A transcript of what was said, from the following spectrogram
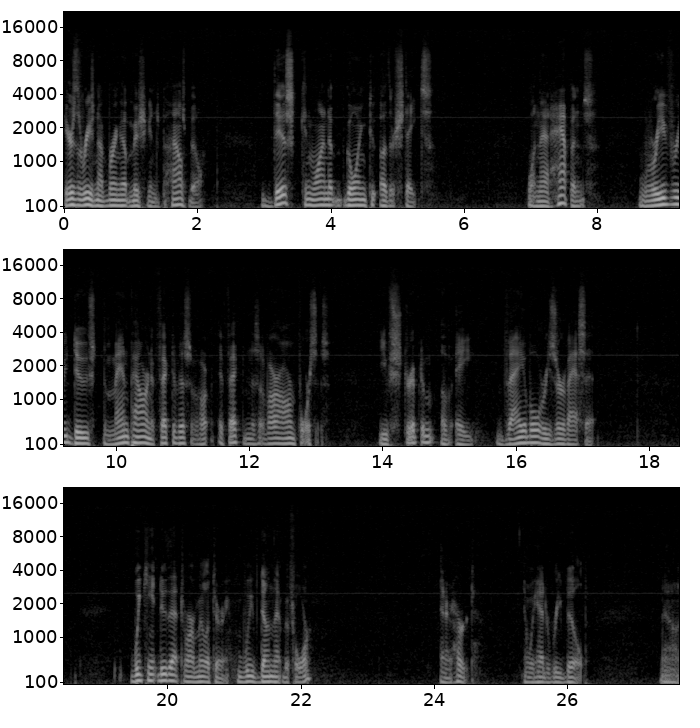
Here's the reason I bring up Michigan's House bill. This can wind up going to other states. When that happens, we've reduced the manpower and effectiveness of our, effectiveness of our armed forces. You've stripped them of a valuable reserve asset. We can't do that to our military. We've done that before. and it hurt, and we had to rebuild. Now,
